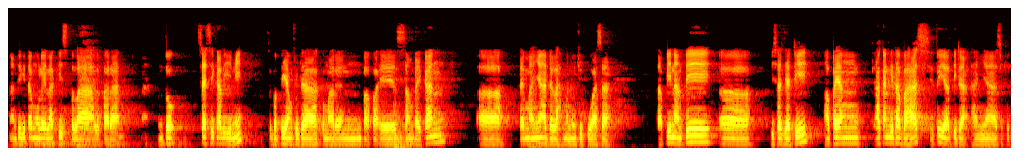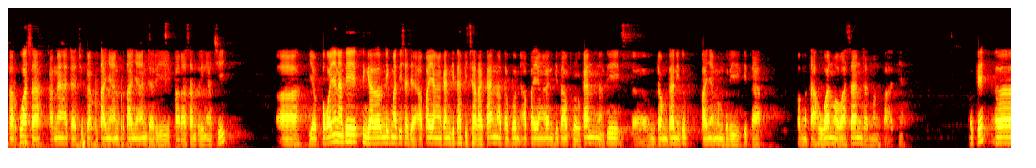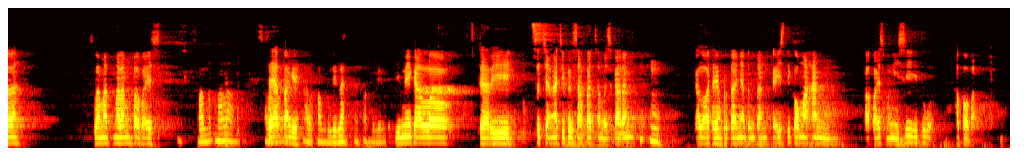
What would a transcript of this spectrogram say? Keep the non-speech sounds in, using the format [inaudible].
nanti kita mulai lagi setelah Lebaran. Nah, untuk sesi kali ini, seperti yang sudah kemarin Pak Faiz sampaikan, uh, temanya adalah menuju puasa. Tapi nanti uh, bisa jadi apa yang akan kita bahas itu ya tidak hanya seputar puasa, karena ada juga pertanyaan-pertanyaan dari para santri ngaji uh, ya pokoknya nanti tinggal nikmati saja apa yang akan kita [laughs] bicarakan ataupun apa yang akan kita obrolkan nanti uh, mudah-mudahan itu banyak memberi kita pengetahuan, wawasan dan manfaatnya. Oke, okay, uh, eh, selamat malam Pak Faiz. Selamat malam. Selamat Sehat Pak G. Alhamdulillah. Alhamdulillah. Ini kalau dari sejak ngaji filsafat sampai sekarang, hmm kalau ada yang bertanya tentang keistiqomahan Pak Faiz mengisi itu apa Pak?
